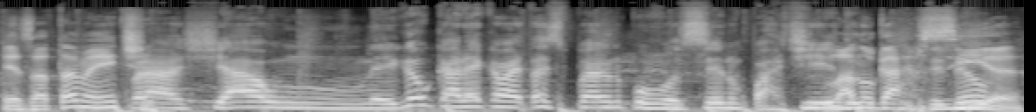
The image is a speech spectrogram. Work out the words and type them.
Exatamente. Pra achar um negão careca vai estar esperando por você no partido. Lá no Garcia. entendeu?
